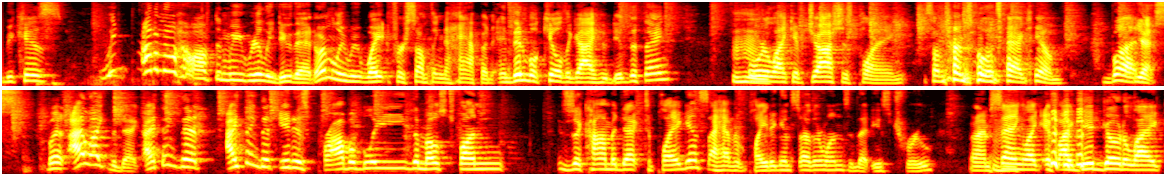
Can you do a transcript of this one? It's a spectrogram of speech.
because we I don't know how often we really do that. Normally we wait for something to happen and then we'll kill the guy who did the thing. Mm-hmm. Or like if Josh is playing, sometimes we'll attack him. But yes, but I like the deck. I think that I think that it is probably the most fun Zacama deck to play against. I haven't played against other ones, and that is true. But I'm mm-hmm. saying like if I did go to like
